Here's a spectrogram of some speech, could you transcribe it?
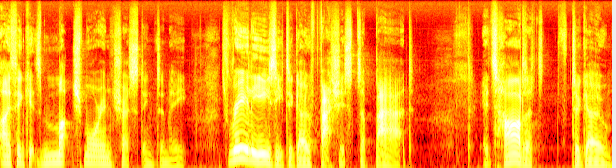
I think it's much more interesting to me. It's really easy to go fascists are bad. It's harder to go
